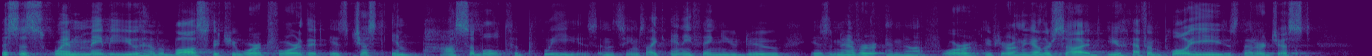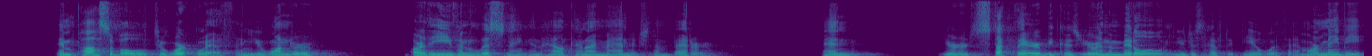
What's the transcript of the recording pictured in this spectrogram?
this is when maybe you have a boss that you work for that is just impossible to please, and it seems like anything you do is never enough. Or if you're on the other side, you have employees that are just impossible to work with, and you wonder, are they even listening, and how can I manage them better? And you're stuck there because you're in the middle, you just have to deal with them. Or maybe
